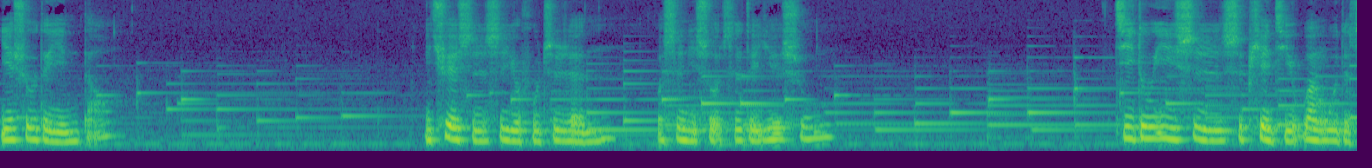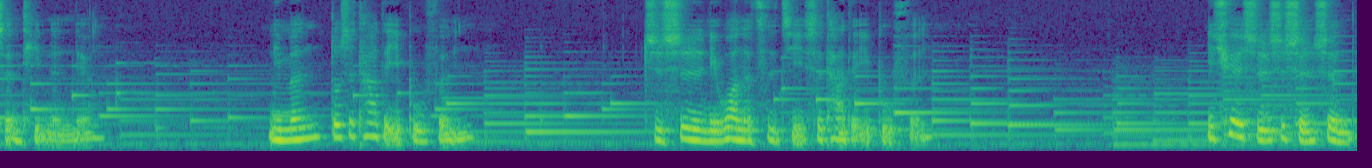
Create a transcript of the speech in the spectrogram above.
耶稣的引导，你确实是有福之人。我是你所知的耶稣。基督意识是遍及万物的整体能量，你们都是他的一部分，只是你忘了自己是他的一部分。你确实是神圣的，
